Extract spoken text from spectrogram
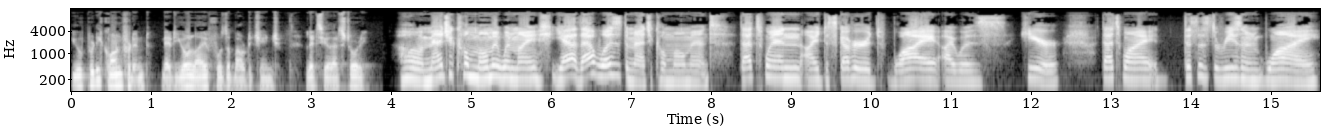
you were pretty confident that your life was about to change? Let's hear that story. Oh, a magical moment when my, yeah, that was the magical moment. That's when I discovered why I was here. That's why, this is the reason why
